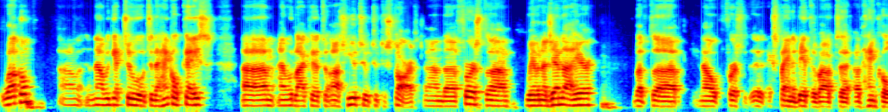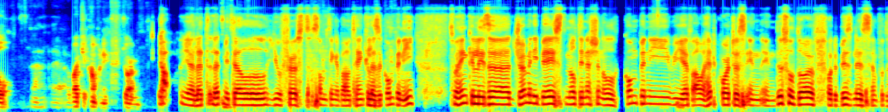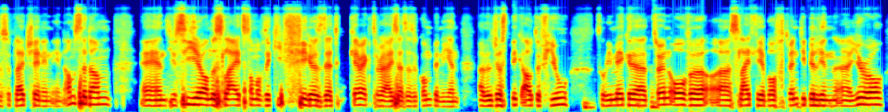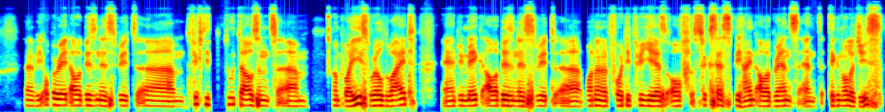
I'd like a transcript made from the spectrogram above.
welcome. Uh, now we get to to the Henkel case, um, and would like uh, to ask you to to, to start. And uh, first, uh, we have an agenda here, but you know, first explain a bit about about Henkel, about your company, Jordan. Yeah, yeah. Let let me tell you first something about Henkel as a company. So Henkel is a Germany-based multinational company. We have our headquarters in in Düsseldorf for the business and for the supply chain in in Amsterdam. And you see here on the slide some of the key figures that characterize us as a company. And I will just pick out a few. So we make a turnover uh, slightly above 20 billion uh, euro. Uh, we operate our business with um, 52,000 um, employees worldwide, and we make our business with uh, 143 years of success behind our brands and technologies.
